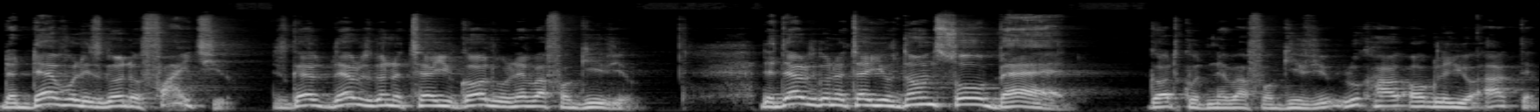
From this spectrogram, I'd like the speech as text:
the devil is going to fight you. The devil is going to tell you God will never forgive you. The devil is going to tell you you've done so bad, God could never forgive you. Look how ugly you acted.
